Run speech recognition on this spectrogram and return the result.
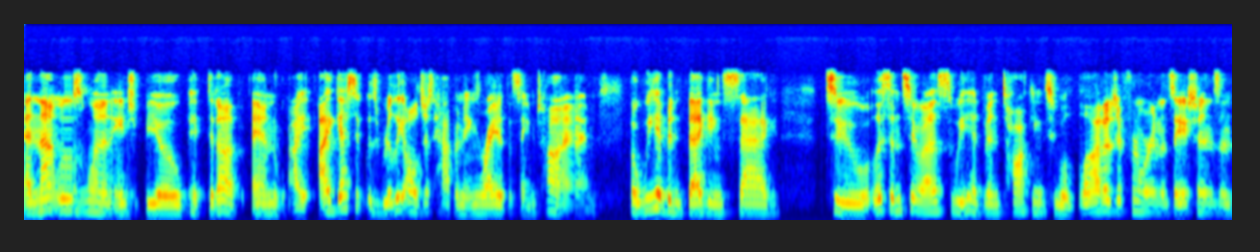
and that was when HBO picked it up. And I, I guess it was really all just happening right at the same time. But we had been begging SAG to listen to us. We had been talking to a lot of different organizations, and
